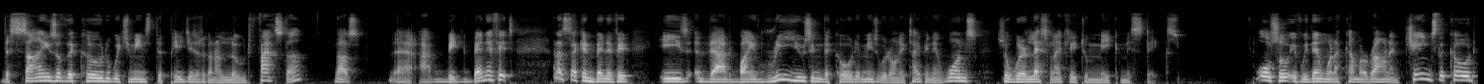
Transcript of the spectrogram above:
the size of the code, which means the pages are going to load faster. That's uh, a big benefit. And a second benefit is that by reusing the code, it means we're only typing it once, so we're less likely to make mistakes. Also, if we then want to come around and change the code,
